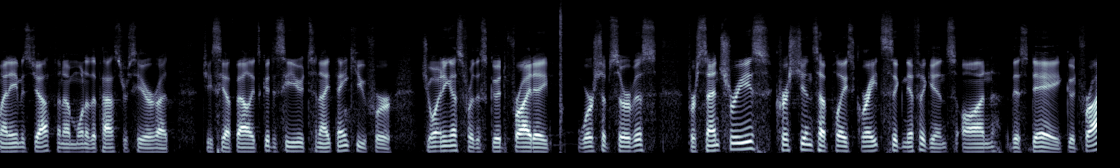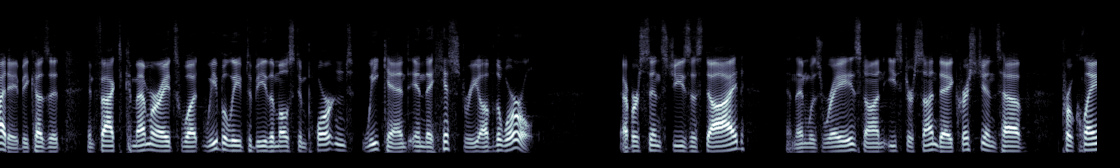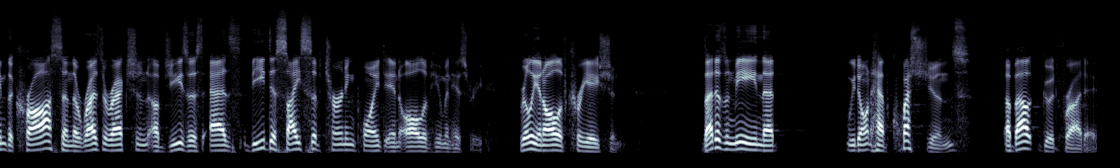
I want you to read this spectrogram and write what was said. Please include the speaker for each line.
Speaker 1: My name is Jeff, and I'm one of the pastors here at GCF Valley. It's good to see you tonight. Thank you for joining us for this Good Friday worship service. For centuries, Christians have placed great significance on this day, Good Friday, because it, in fact, commemorates what we believe to be the most important weekend in the history of the world. Ever since Jesus died and then was raised on Easter Sunday, Christians have proclaimed the cross and the resurrection of Jesus as the decisive turning point in all of human history, really in all of creation. That doesn't mean that we don't have questions about Good Friday.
